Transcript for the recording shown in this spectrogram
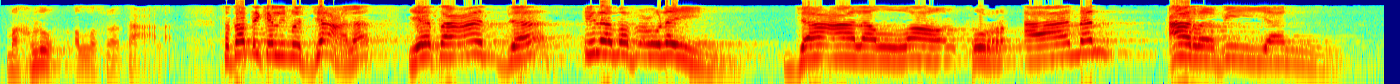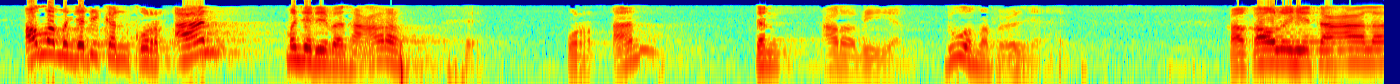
makhluk Allah SWT tetapi kalimat ja'ala yata'adda ila maf'ulain. Ja'ala Allah Qur'anan Arabian Allah menjadikan Quran menjadi bahasa Arab. Quran dan Arabian dua maf'ulnya. Qaulihi ta'ala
